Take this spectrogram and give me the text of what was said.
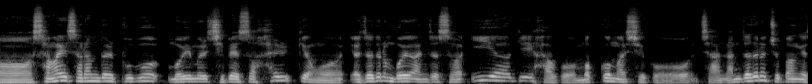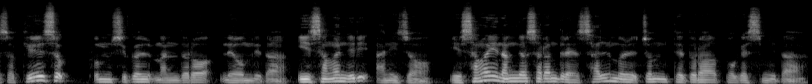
어, 상하이 사람들 부부 모임을 집에서 할 경우 여자들은 모여 앉아서 이야기하고 먹고 마시고 자 남자들은 주방에서 계속 음식을 만들어 내옵니다. 이상한 일이 아니죠. 이 상하이 남녀 사람들의 삶을 좀 되돌아 보겠습니다.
